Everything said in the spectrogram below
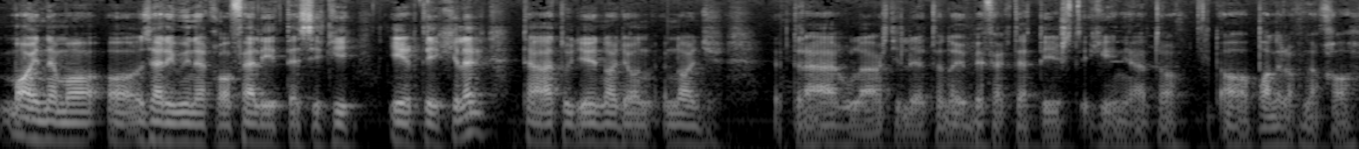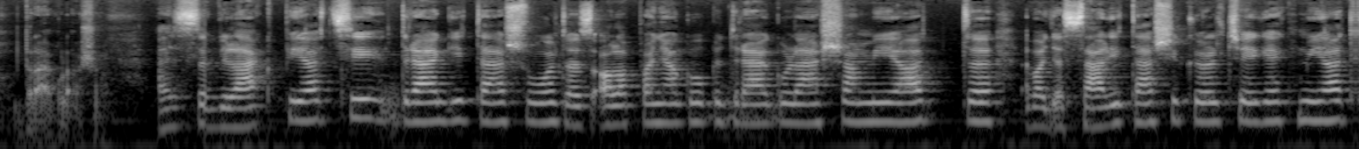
majdnem az erőműnek a felét teszi ki értékileg, tehát ugye nagyon nagy drágulást, illetve nagyobb befektetést igényelt a, a paneloknak a drágulása. Ez világpiaci drágítás volt az alapanyagok drágulása miatt, vagy a szállítási költségek miatt,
